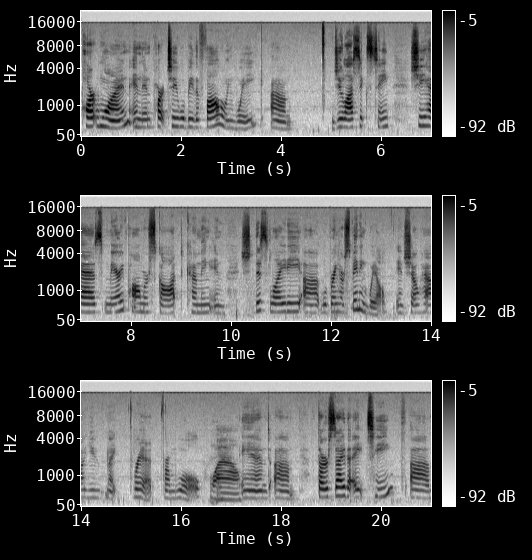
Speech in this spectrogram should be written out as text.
part one, and then part two will be the following week, um, July 16th. She has Mary Palmer Scott coming, and this lady uh, will bring her spinning wheel and show how you make thread from wool. Wow. And um, Thursday, the 18th, um,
